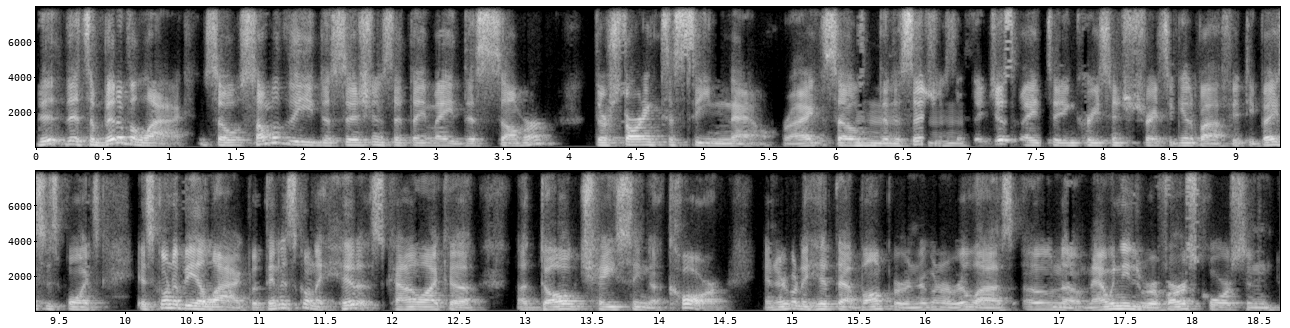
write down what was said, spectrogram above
th- it's a bit of a lag. So some of the decisions that they made this summer, they're starting to see now, right? So mm-hmm. the decisions mm-hmm. that they just made to increase interest rates again by 50 basis points, it's going to be a lag, but then it's going to hit us kind of like a, a dog chasing a car, and they're going to hit that bumper and they're going to realize, oh no, now we need to reverse course and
